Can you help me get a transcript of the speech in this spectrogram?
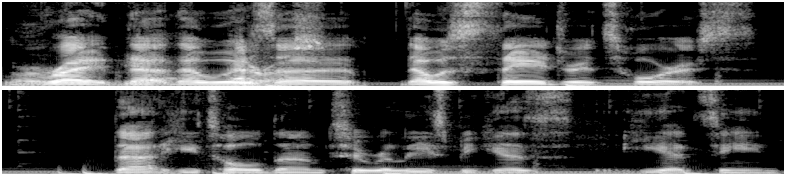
or- right that yeah, that was uh that was Theodred's horse that he told them to release because he had seen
